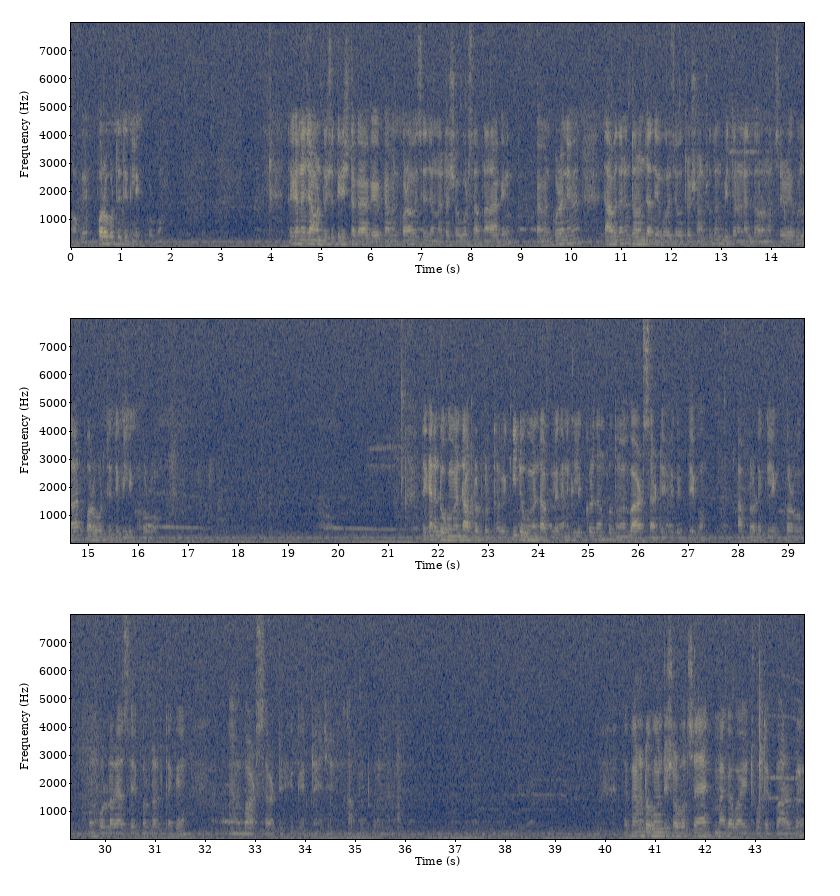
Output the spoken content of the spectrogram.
ওকে, পরবর্তীতে ক্লিক এখানে যে আমার দুশো তিরিশ টাকা আগে পেমেন্ট করা হয়েছে জন্য এটা শো করছে। আপনারা আগে পেমেন্ট করে নেবেন। তা আবেদনের ধরন, জাতীয় পরিচয়পত্র সংশোধন, বিতরণের ধরন হচ্ছে রেগুলার পরবর্তীতে ক্লিক করব। এখানে ডকুমেন্ট আপলোড করতে হবে। কি ডকুমেন্ট আপলোড এখানে ক্লিক করে দেন প্রথমে বার্থ সার্টিফিকেট দেব। আপলোডে ক্লিক করব কোন ফোল্ডারে আছে ফোল্ডার থেকে। বার্থ সার্টিফিকেট এই আপলোড করা। এখানে ডকুমেন্টটি সর্বোচ্চ এক মেগাবাইট হতে পারবে।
